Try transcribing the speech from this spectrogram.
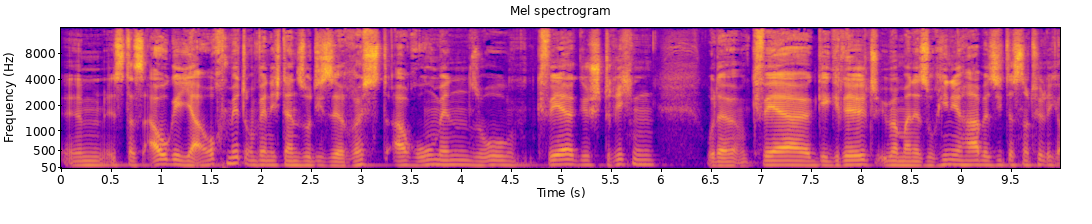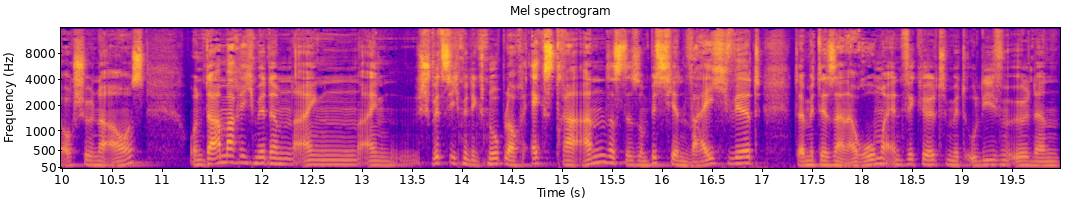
ähm, ist das Auge ja auch mit und wenn ich dann so diese Röstaromen so quer gestrichen oder quer gegrillt über meine Zucchini habe, sieht das natürlich auch schöner aus. Und da mache ich mir dann ein, ein, schwitze ich mir den Knoblauch extra an, dass der so ein bisschen weich wird, damit er sein Aroma entwickelt, mit Olivenöl dann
